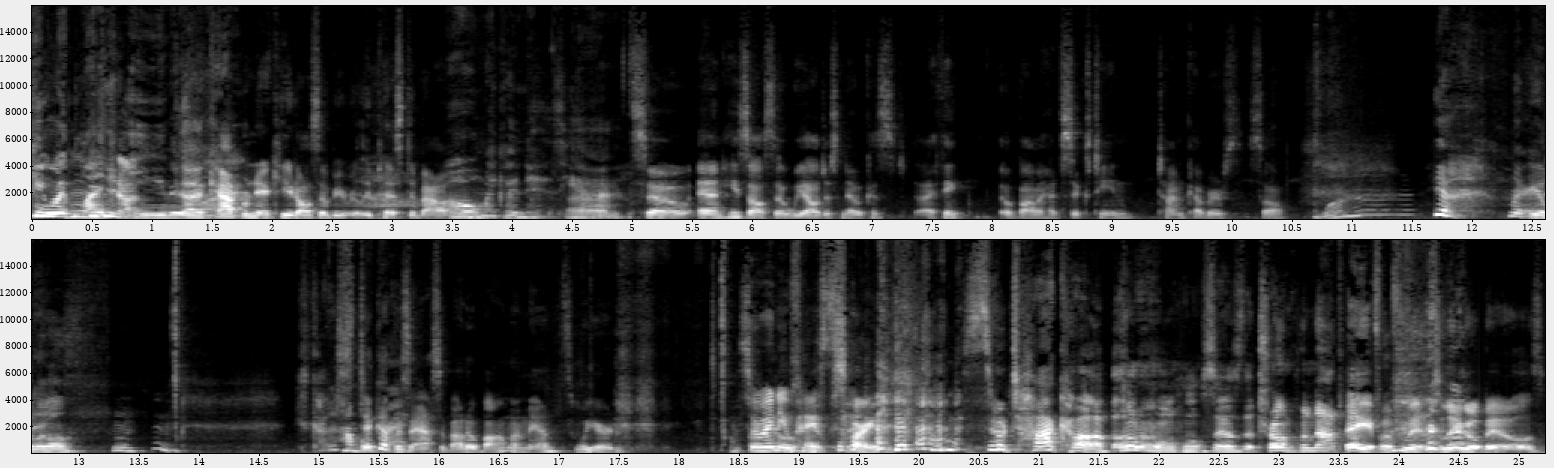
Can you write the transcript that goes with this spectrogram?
he wouldn't like Yeah. either. Uh. Kaepernick, he'd also be really pissed about. Oh my goodness, yeah. Um, so, and he's also, we all just know because I think Obama had 16 time covers. So, What? yeah, might Very be a little. nice. Hmm. He's got a Humble stick up his ass about Obama, man. It's weird. So anyway, sorry. so Ty says that Trump will not pay for Flynn's legal bills.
